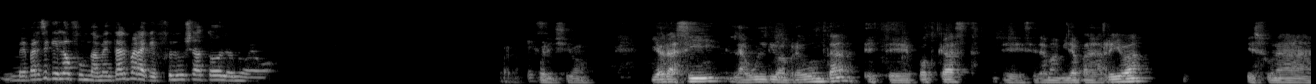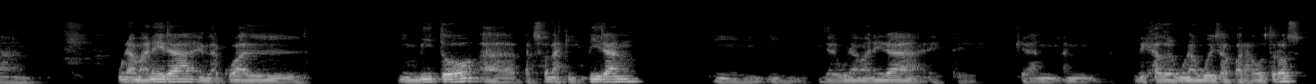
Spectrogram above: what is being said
me parece que es lo fundamental para que fluya todo lo nuevo. Bueno, buenísimo. Y ahora sí, la última pregunta. Este podcast eh, se llama Mira para arriba. Es una, una manera en la cual invito a personas que inspiran y, de alguna manera este, que han, dejado alguna huella para otros,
